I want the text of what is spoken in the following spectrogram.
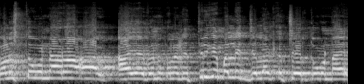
కలుస్తూ ఉన్నారు. ఆ- ఆయా వినతులన్నీ తిరిగి మళ్ళీ జిల్లాకు చేరుతూ ఉన్నాయి.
